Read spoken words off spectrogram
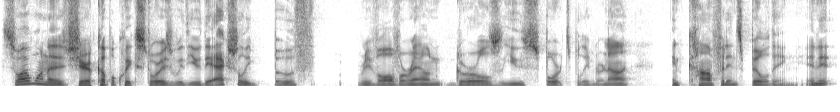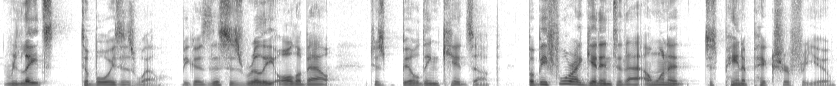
So I want to share a couple quick stories with you. They actually both revolve around girls' youth sports, believe it or not, and confidence building. And it relates to boys as well, because this is really all about just building kids up. But before I get into that, I want to just paint a picture for you.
